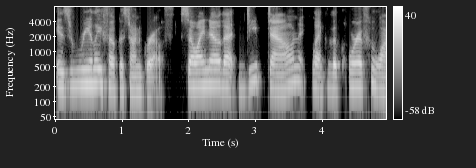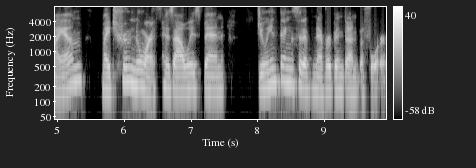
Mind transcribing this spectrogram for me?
is really focused on growth. So I know that deep down, like the core of who I am, my true north has always been doing things that have never been done before,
